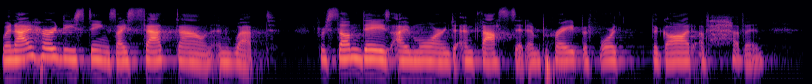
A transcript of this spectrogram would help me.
When I heard these things, I sat down and wept. For some days I mourned and fasted and prayed before the God of heaven.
